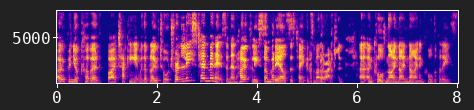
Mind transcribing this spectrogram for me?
open your cupboard by attacking it with a blowtorch for at least 10 minutes and then hopefully somebody else has taken some other action uh, and called 999 and called the police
